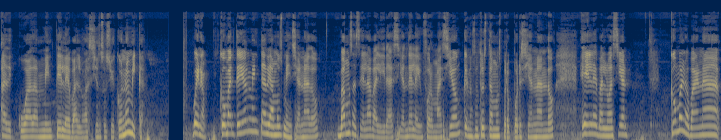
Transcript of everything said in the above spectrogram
adecuadamente la evaluación socioeconómica. Bueno, como anteriormente habíamos mencionado, vamos a hacer la validación de la información que nosotros estamos proporcionando en la evaluación. ¿Cómo lo van a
